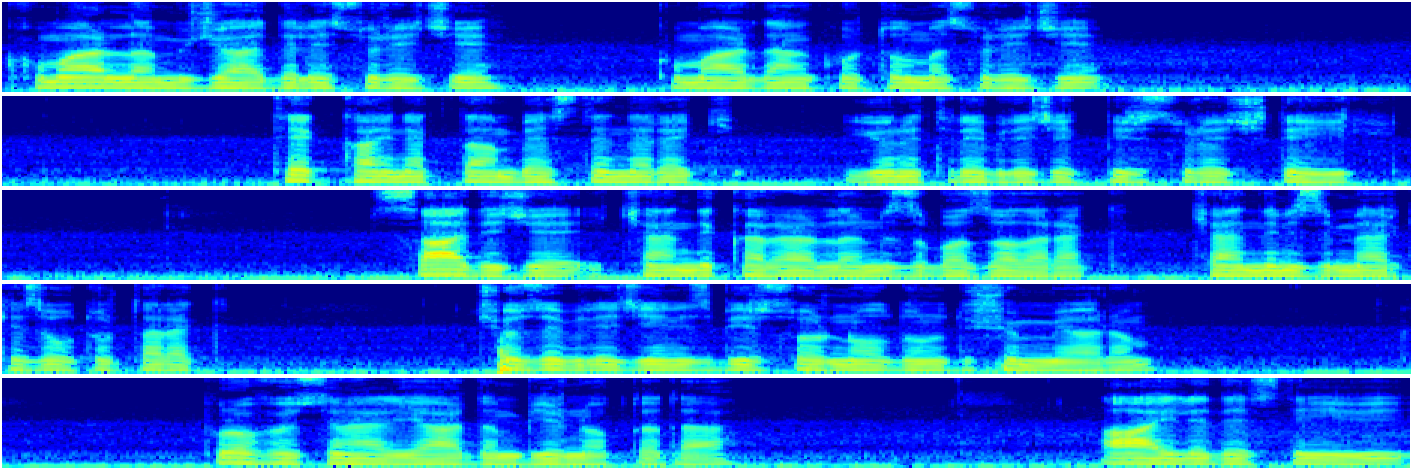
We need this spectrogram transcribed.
Kumarla mücadele süreci, kumardan kurtulma süreci tek kaynaktan beslenerek yönetilebilecek bir süreç değil. Sadece kendi kararlarınızı baz alarak, kendinizi merkeze oturtarak çözebileceğiniz bir sorun olduğunu düşünmüyorum. Profesyonel yardım bir noktada, aile desteği,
